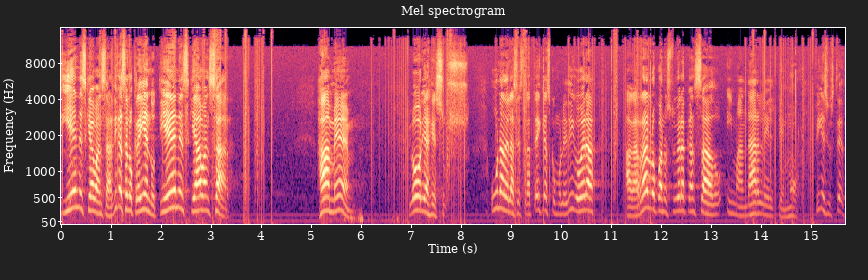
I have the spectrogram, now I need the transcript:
Tienes que avanzar. Dígaselo creyendo, tienes que avanzar. Amén. Gloria a Jesús. Una de las estrategias, como le digo, era agarrarlo cuando estuviera cansado y mandarle el temor. Fíjese usted,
